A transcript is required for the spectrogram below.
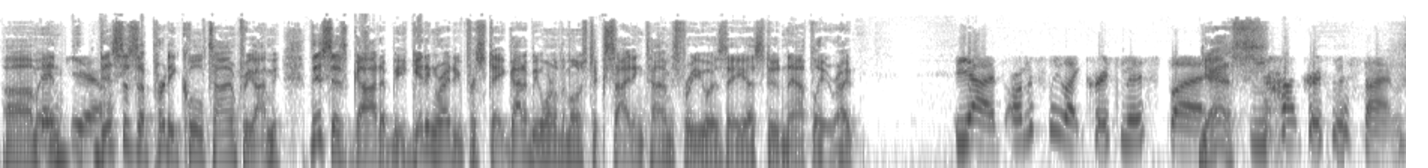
Um, thank and you. this is a pretty cool time for you. I mean, this has got to be getting ready for state, got to be one of the most exciting times for you as a, a student athlete, right? Yeah, it's honestly like Christmas, but yes. not Christmas time.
